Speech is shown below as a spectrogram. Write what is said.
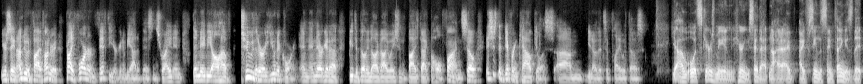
you're saying I'm doing 500, probably 450 are going to be out of business, right? And then maybe I'll have two that are a unicorn, and and they're going to be the billion dollar valuation that buys back the whole fund. So it's just a different calculus, um, you know, that's at play with those. Yeah, what scares me in hearing you say that, and I, I've I've seen the same thing, is that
